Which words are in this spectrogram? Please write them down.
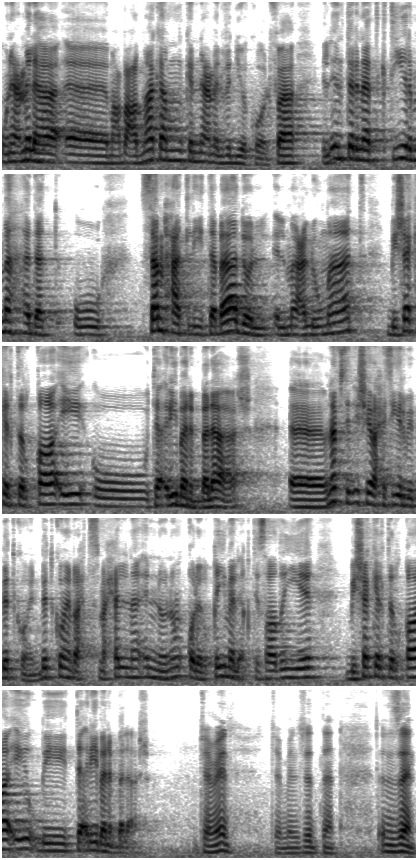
ونعملها آه، مع بعض. ما كان ممكن نعمل فيديو كول. فالإنترنت كثير مهدت وسمحت لتبادل المعلومات بشكل تلقائي وتقريبا ببلاش. آه، نفس الشيء راح يصير ببيتكوين. بيتكوين راح تسمح لنا إنه ننقل القيمة الاقتصادية بشكل تلقائي وتقريبا ببلاش. جميل. جميل جدا. زين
